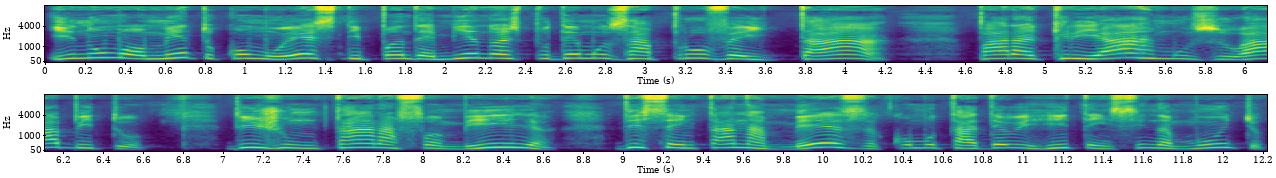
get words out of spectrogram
E num momento como esse de pandemia, nós podemos aproveitar para criarmos o hábito de juntar a família, de sentar na mesa, como Tadeu e Rita ensina muito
